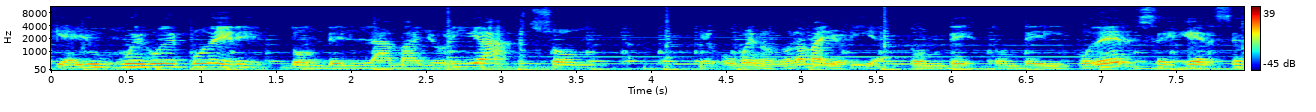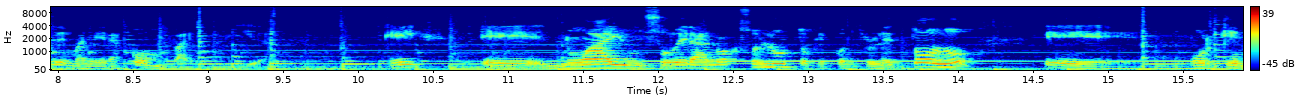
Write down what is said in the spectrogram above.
que hay un juego de poderes donde la mayoría son, eh, o bueno, no la mayoría, donde, donde el poder se ejerce de manera compartida. ¿okay? Eh, no hay un soberano absoluto que controle todo, eh, porque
